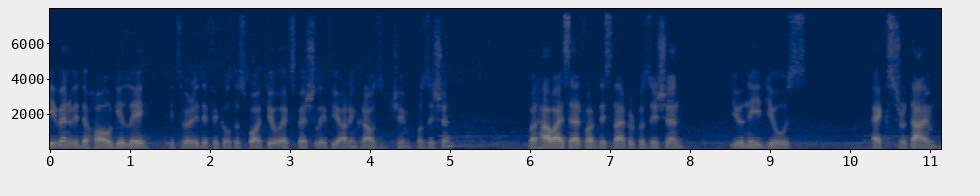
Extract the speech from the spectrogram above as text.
Even with the whole ghillie, it's very difficult to spot you, especially if you are in crouching position. But how I said, for this sniper position, you need use extra time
